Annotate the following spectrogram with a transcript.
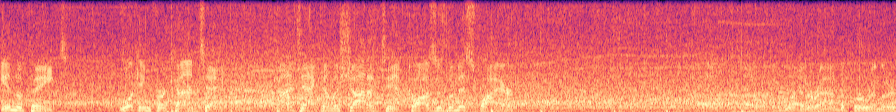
In the paint. Looking for contact. Contact on the shot attempt causes the misfire. Working around the perimeter.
